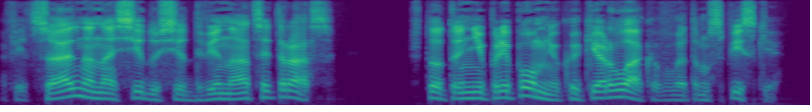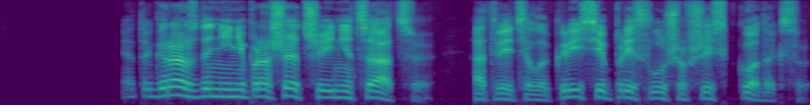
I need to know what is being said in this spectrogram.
официально на Сидусе 12 раз. Что-то не припомню Кокерлаков в этом списке. Это граждане, не прошедшие инициацию, ответила Криси, прислушавшись к кодексу.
